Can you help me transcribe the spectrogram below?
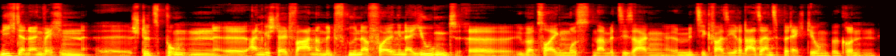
nicht an irgendwelchen äh, Stützpunkten äh, angestellt waren und mit frühen Erfolgen in der Jugend äh, überzeugen mussten, damit sie sagen, damit sie quasi ihre Daseinsberechtigung begründen.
